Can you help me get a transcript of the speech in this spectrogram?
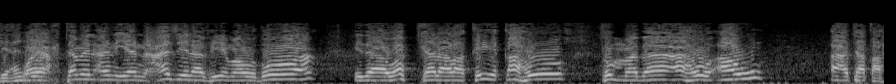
لأن ويحتمل أن ينعزل في موضوع إذا وكل رقيقه ثم باعه أو اعتقه.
